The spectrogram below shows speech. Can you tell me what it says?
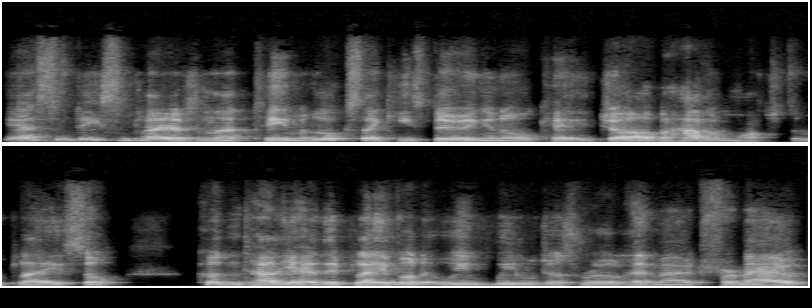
Yeah, some decent players in that team. It looks like he's doing an okay job. I haven't watched him play, so couldn't tell you how they play, but we we'll just rule him out for now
